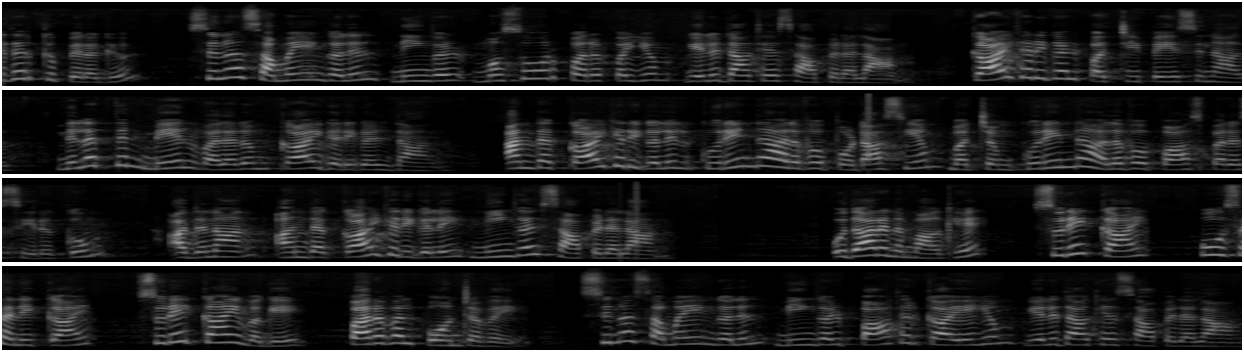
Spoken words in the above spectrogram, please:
இதற்கு பிறகு சில சமயங்களில் நீங்கள் மொசோர் பருப்பையும் எளிதாக சாப்பிடலாம். காய்கறிகள் பற்றி பேசினால் நிலத்தின் மேல் வளரும் காய்கறிகள் தான். அந்த காய்கறிகளில் குறைந்த அளவு பொட்டாசியம் மற்றும் குறைந்த அளவு பாஸ்பரஸ் இருக்கும். அதனால் அந்த காய்கறிகளை நீங்கள் சாப்பிடலாம். உதாரணமாக சுரைக்காய் பூசணிக்காய் சுரைக்காய் வகை பரவல் போன்றவை. சில சமயங்களில் நீங்கள் பாதற்காயையும் எளிதாக சாப்பிடலாம்.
